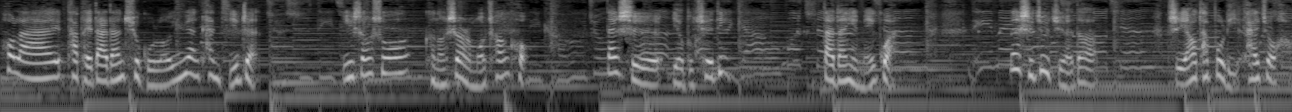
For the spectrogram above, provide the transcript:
后来，他陪大丹去鼓楼医院看急诊，医生说可能是耳膜穿孔，但是也不确定。大丹也没管，那时就觉得只要他不离开就好。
